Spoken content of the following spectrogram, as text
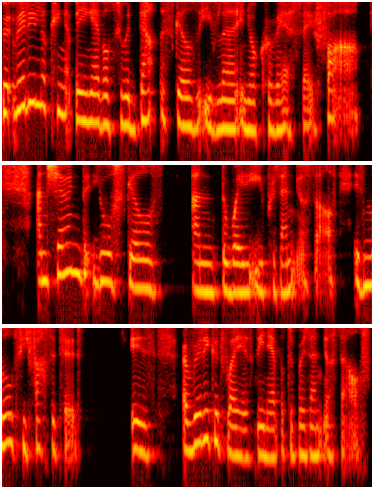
but really looking at being able to adapt the skills that you've learned in your career so far and showing that your skills and the way that you present yourself is multifaceted is a really good way of being able to present yourself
